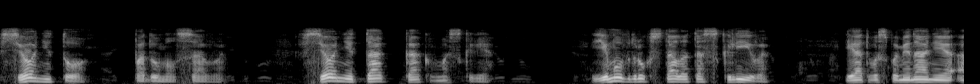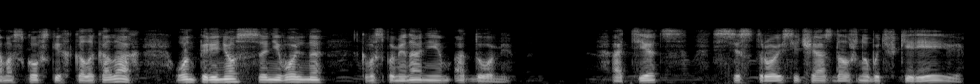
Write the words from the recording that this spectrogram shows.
«Все не то», — подумал Савва. «Все не так, как в Москве». Ему вдруг стало тоскливо, и от воспоминания о московских колоколах он перенесся невольно к воспоминаниям о доме. Отец с сестрой сейчас должно быть в Кирееве.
